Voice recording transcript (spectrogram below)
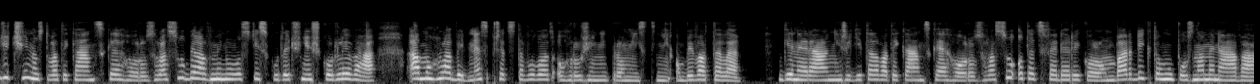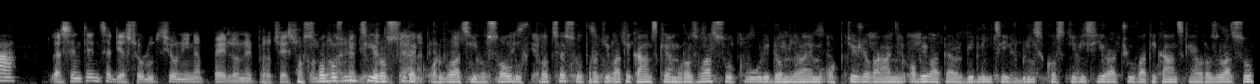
že činnost vatikánského rozhlasu byla v minulosti skutečně škodlivá a mohla by dnes představovat ohrožení pro místní obyvatele. Generální ředitel vatikánského rozhlasu otec Federico Lombardi k tomu poznamenává. Osvobozující rozsudek odvolacího soudu v procesu proti vatikánskému rozhlasu kvůli domilému obtěžování obyvatel bydlících v blízkosti vysílačů vatikánského rozhlasu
